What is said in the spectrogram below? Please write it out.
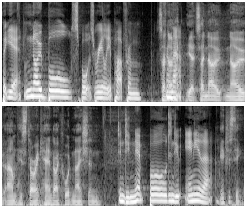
but yeah, no ball sports really apart from, so from no that. yeah so no no um, historic hand eye coordination Didn't do netball, didn't do any of that. interesting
